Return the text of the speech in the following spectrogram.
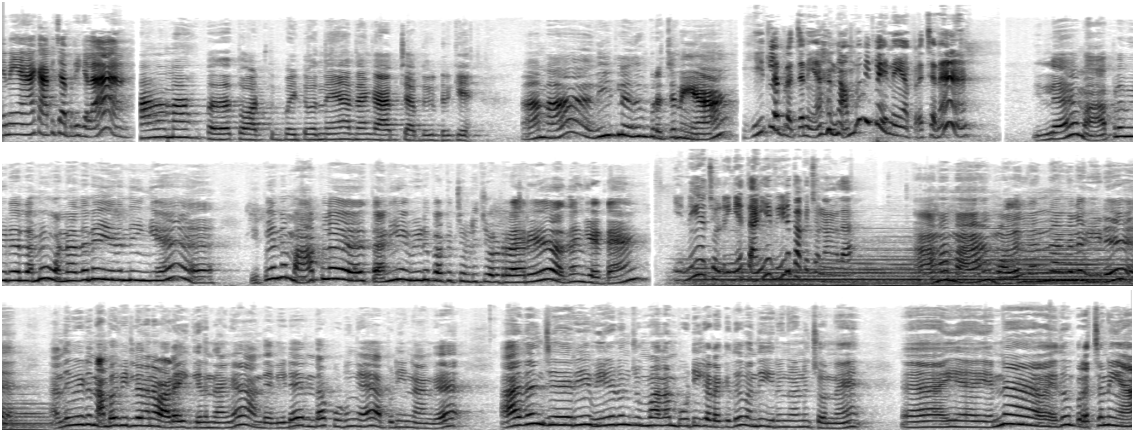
என்னையா காப்பி சாப்பிட்றீங்களா? ஆமாம்மா இப்பதான் தோட்டத்துக்கு போயிட்டு வந்தேன் அதான் காப்பி சாப்பிட்டுக்கிட்டு இருக்கேன். ஆமா வீட்ல எதுவும் பிரச்சனையா? வீட்ல பிரச்சனையா? நம்ம வீட்ல என்னையா பிரச்சனை? இல்ல மாப்பிள்ளை வீடு எல்லாமே ஒன்னா தானே இருந்தீங்க. இப்ப என்ன மாப்பிள்ளை தனியா வீடு பார்க்க சொல்லி சொல்றாரு? அதான் கேட்டேன். என்னையா சொல்றீங்க? தனியா வீடு பார்க்க சொன்னாங்களா? ஆமாம்மா முதல்ல இருந்தாங்கல்ல வீடு. அந்த வீடு நம்ம வீட்டில் தானே வாடகைக்கு இருந்தாங்க. அந்த வீடே இருந்தா கொடுங்க அப்படின்னாங்க. அதான் சரி வீடும் சும்மா தான் பூட்டி கிடக்குது. வந்து இருங்கன்னு சொன்னேன். என்ன எதுவும் பிரச்சனையா?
